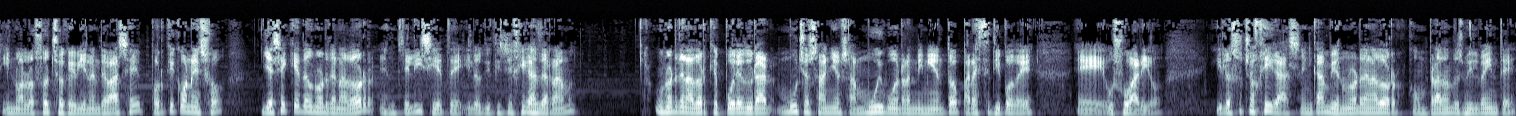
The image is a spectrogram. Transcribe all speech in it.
y no a los 8 que vienen de base, porque con eso ya se queda un ordenador entre el i7 y los 16 GB de RAM, un ordenador que puede durar muchos años a muy buen rendimiento para este tipo de eh, usuario. Y los 8 GB, en cambio, en un ordenador comprado en 2020,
